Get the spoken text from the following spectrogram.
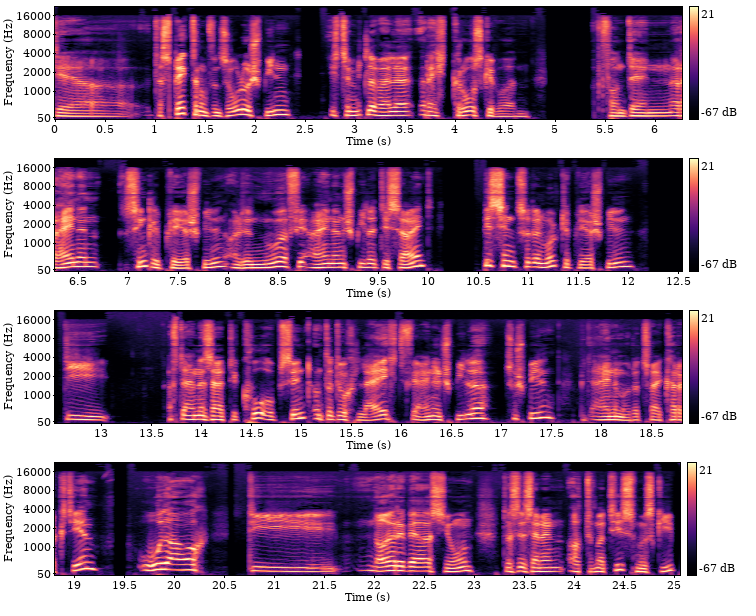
Der, das Spektrum von Solospielen ist ja mittlerweile recht groß geworden. Von den reinen Singleplayer-Spielen, also nur für einen Spieler designt, bis hin zu den Multiplayer-Spielen, die auf der einen Seite Koop sind und dadurch leicht für einen Spieler zu spielen, mit einem oder zwei Charakteren, oder auch die neuere Version, dass es einen Automatismus gibt,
